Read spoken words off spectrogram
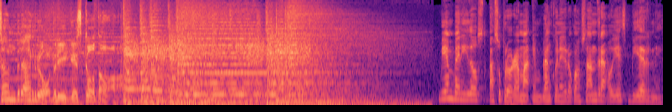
Sandra Rodríguez Coto. Bienvenidos a su programa en blanco y negro con Sandra. Hoy es viernes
